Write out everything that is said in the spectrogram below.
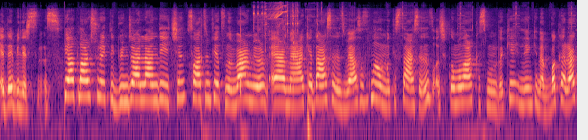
edebilirsiniz. Fiyatlar sürekli güncellendiği için saatin fiyatını vermiyorum. Eğer merak ederseniz veya satın almak isterseniz açıklamalar kısmındaki linkine bakarak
